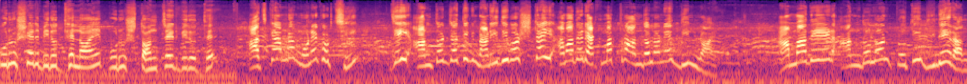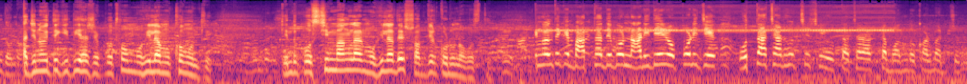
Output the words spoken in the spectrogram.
পুরুষের বিরুদ্ধে নয় পুরুষতন্ত্রের বিরুদ্ধে। আজকে আমরা মনে করছি যে এই আন্তর্জাতিক নারী দিবসটাই আমাদের একমাত্র আন্দোলনের দিন নয়। আমাদের আন্দোলন প্রতিদিনের আন্দোলন। রাজনৈতিক ইতিহাসে প্রথম মহিলা মুখ্যমন্ত্রী কিন্তু পশ্চিমবাংলার মহিলাদের সবচেয়ে করুণ অবস্থা। বেঙ্গল থেকে বার্তা দেব নারীদের ওপরে যে অত্যাচার হচ্ছে সেই অত্যাচারটা বন্ধ করবার জন্য।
